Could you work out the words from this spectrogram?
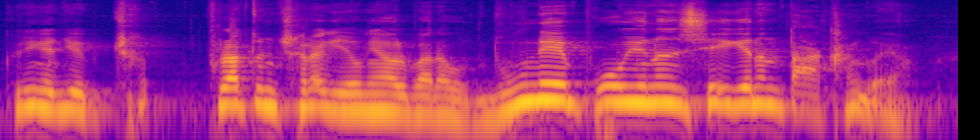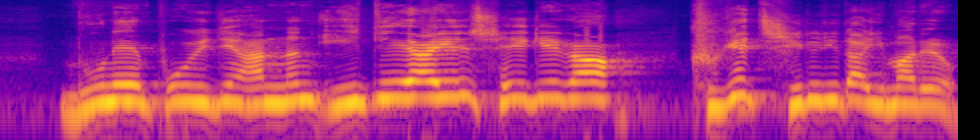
그러니까 이제 플라톤 철학의 영향을 받아고 눈에 보이는 세계는 딱한 거야. 눈에 보이지 않는 이데아의 세계가 그게 진리다 이 말이에요.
